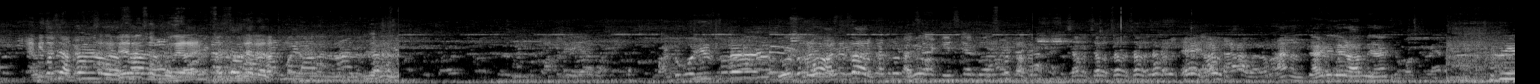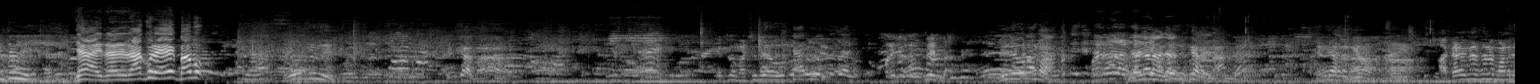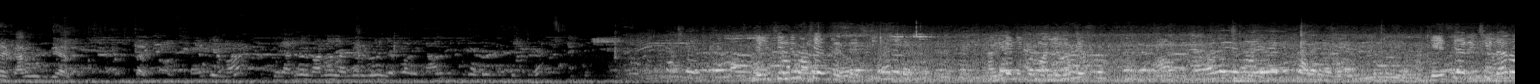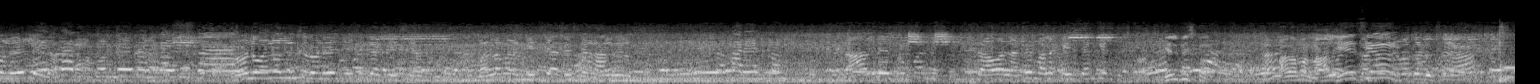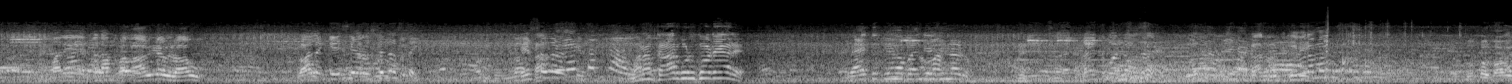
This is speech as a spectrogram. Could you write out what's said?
రాకురే బాబు. అక్కడైనా సరే మనదే కారు గుర్తియాలి. గెలిచింది ఇప్పుడు మళ్ళీ కేసీఆర్ ఇచ్చిందా? రెండు వేలు లేదా? రెండు వందల నుంచి రెండు వేలు చేసిందా కేసీఆర్? మళ్ళీ మన కేసీఆర్ చేస్తే నాలుగు వేలు వస్తుంది. నాలుగు వేల రూపాయలు నుంచి ఇంటికి రావాలంటే మళ్ళీ కేసీఆర్! గెలిపించుకోవాలి కేసీఆర్ రావు. మళ్ళీ కేసీఆర్ వస్తేనే వస్తాయి? మనం కారు కొనుక్కోటేయాలి రైతు బీమా బంద్ చేసినాడు. రైతు బంధు వస్తుంది. గొప్ప బాగా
